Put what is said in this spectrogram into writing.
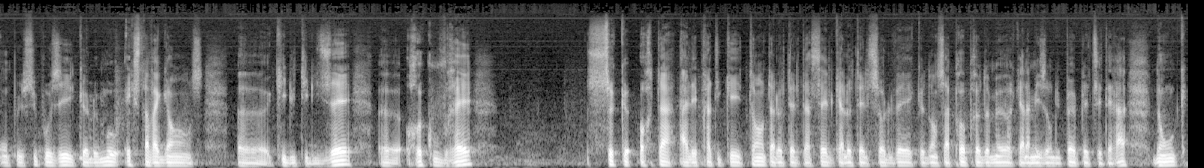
on peut supposer que le mot extravagance euh, qu'il utilisait euh, recouvrait ce que Horta allait pratiquer tant à l'hôtel Tassel qu'à l'hôtel Solvay, que dans sa propre demeure, qu'à la maison du peuple, etc. Donc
